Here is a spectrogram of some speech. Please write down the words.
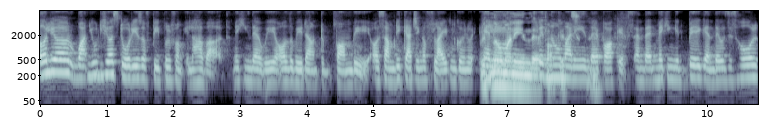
earlier one, you'd hear stories of people from Allahabad making their way all the way down to Bombay or somebody catching a flight and going to With LA no money in their with no money in their pockets and then making it big. And there was this whole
